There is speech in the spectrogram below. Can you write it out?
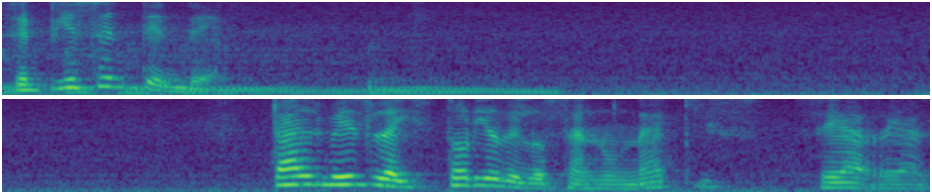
Se empieza a entender tal vez la historia de los Anunnakis sea real.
